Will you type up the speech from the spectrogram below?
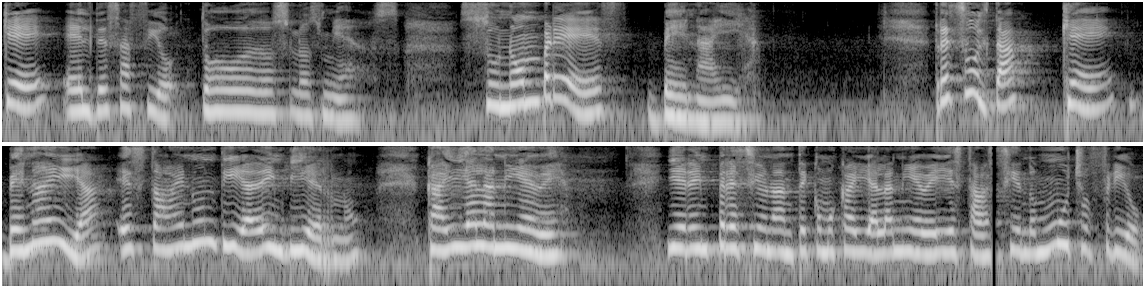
que él desafió todos los miedos. Su nombre es Benaía. Resulta que Benaía estaba en un día de invierno, caía la nieve y era impresionante cómo caía la nieve y estaba haciendo mucho frío.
